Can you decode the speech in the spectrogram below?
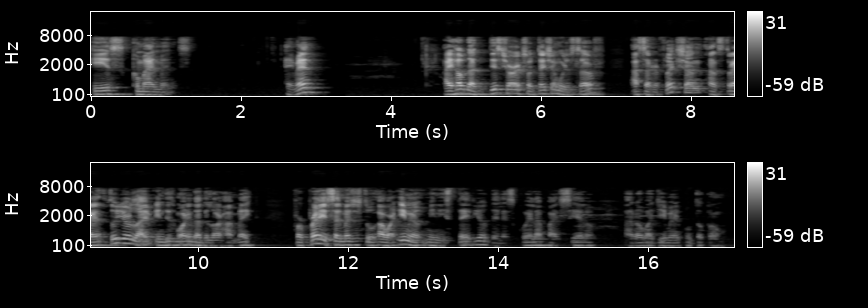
his commandments. Amen. I hope that this short exhortation will serve as a reflection and strength to your life in this morning that the Lord has made. For prayer, send message to our email, ministerio de la escuela cielo, arroba gmail.com.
